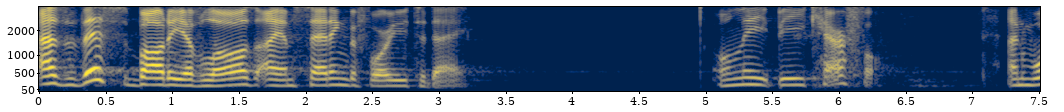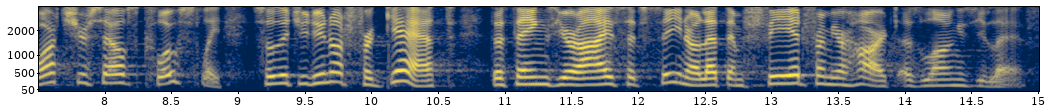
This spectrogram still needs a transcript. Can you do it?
as this body of laws I am setting before you today? Only be careful and watch yourselves closely so that you do not forget the things your eyes have seen or let them fade from your heart as long as you live.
